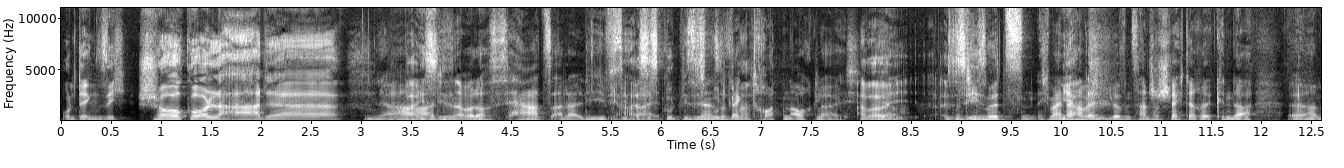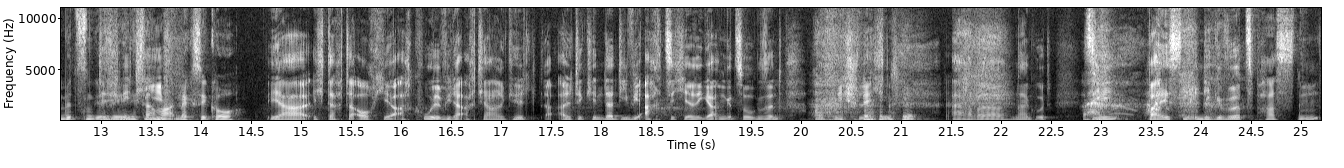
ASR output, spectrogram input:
und denken sich, Schokolade! Ja, die sind aber doch das Herz aller Liebs, Ja, die es ist beiden. gut- Wie sie dann so gemacht. wegtrotten auch gleich. Aber, ja. also Und die Mützen. Ich meine, Ja. da haben wir in Löwenzahn schon schlechtere Kindermützen äh, gesehen. Ich sag Definitiv. mal, Mexiko. Ja, ich dachte auch hier, ach cool, wieder acht Jahre alte Kinder, die wie 80-Jährige angezogen sind. Auch nicht schlecht. Aber na gut. Sie beißen in die Gewürzpasten,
